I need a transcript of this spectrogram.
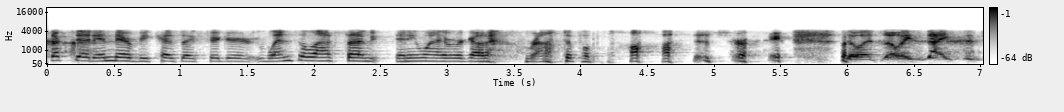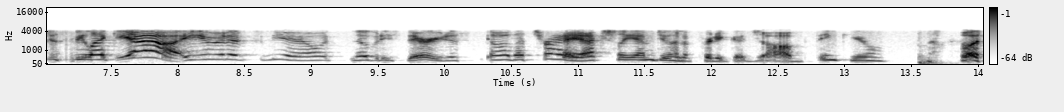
stuck that in there because I figured when's the last time anyone ever got a round of applause, right? So it's always nice to just be like, yeah, even if you know nobody's there, you just, oh, that's right, I actually am doing a pretty good job. Thank you.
